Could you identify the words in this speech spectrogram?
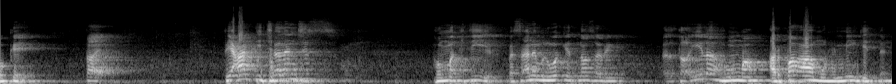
okay طيب. في عندي challenges هم كتير بس أنا من وجهة نظري الضئيله هم أربعة مهمين جدا.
